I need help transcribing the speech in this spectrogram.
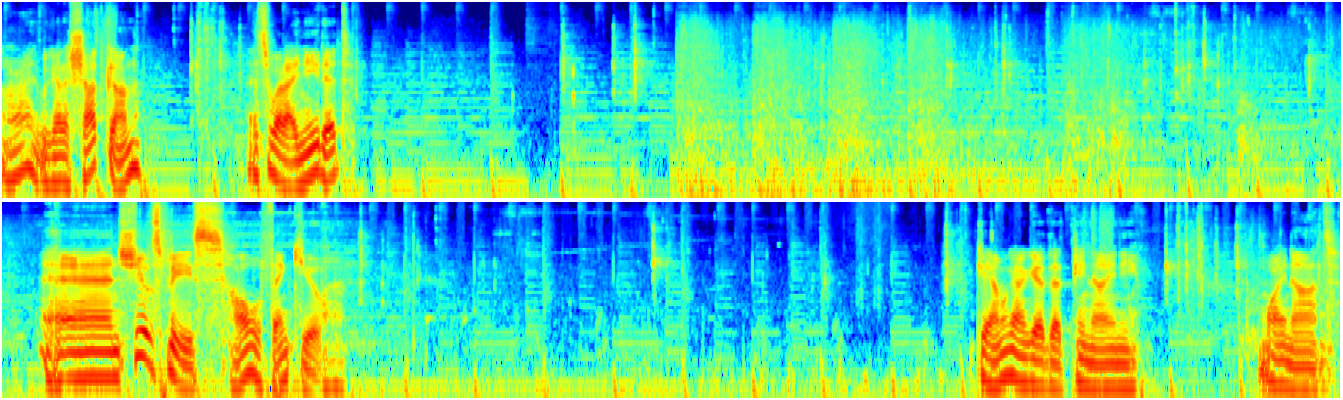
Alright, we got a shotgun. That's what I needed. And shields, please. Oh, thank you. Okay, I'm gonna get that P90. Why not?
